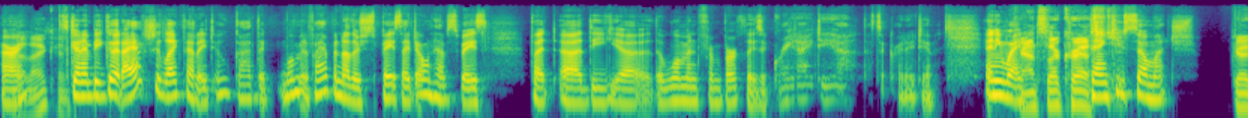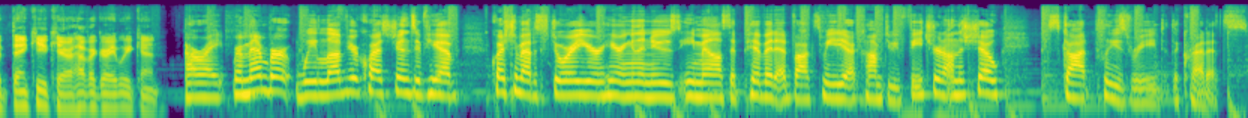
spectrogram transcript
All right. I like it. It's going to be good. I actually like that. I do. Oh God, the woman. If I have another space, I don't have space. But uh, the uh, the woman from Berkeley is a great idea. That's a great idea. Anyway, Chancellor Christ. Thank you so much. Good. Thank you, Kara. Have a great weekend. All right. Remember, we love your questions. If you have a question about a story you're hearing in the news, email us at pivot at voxmedia.com to be featured on the show. Scott, please read the credits.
